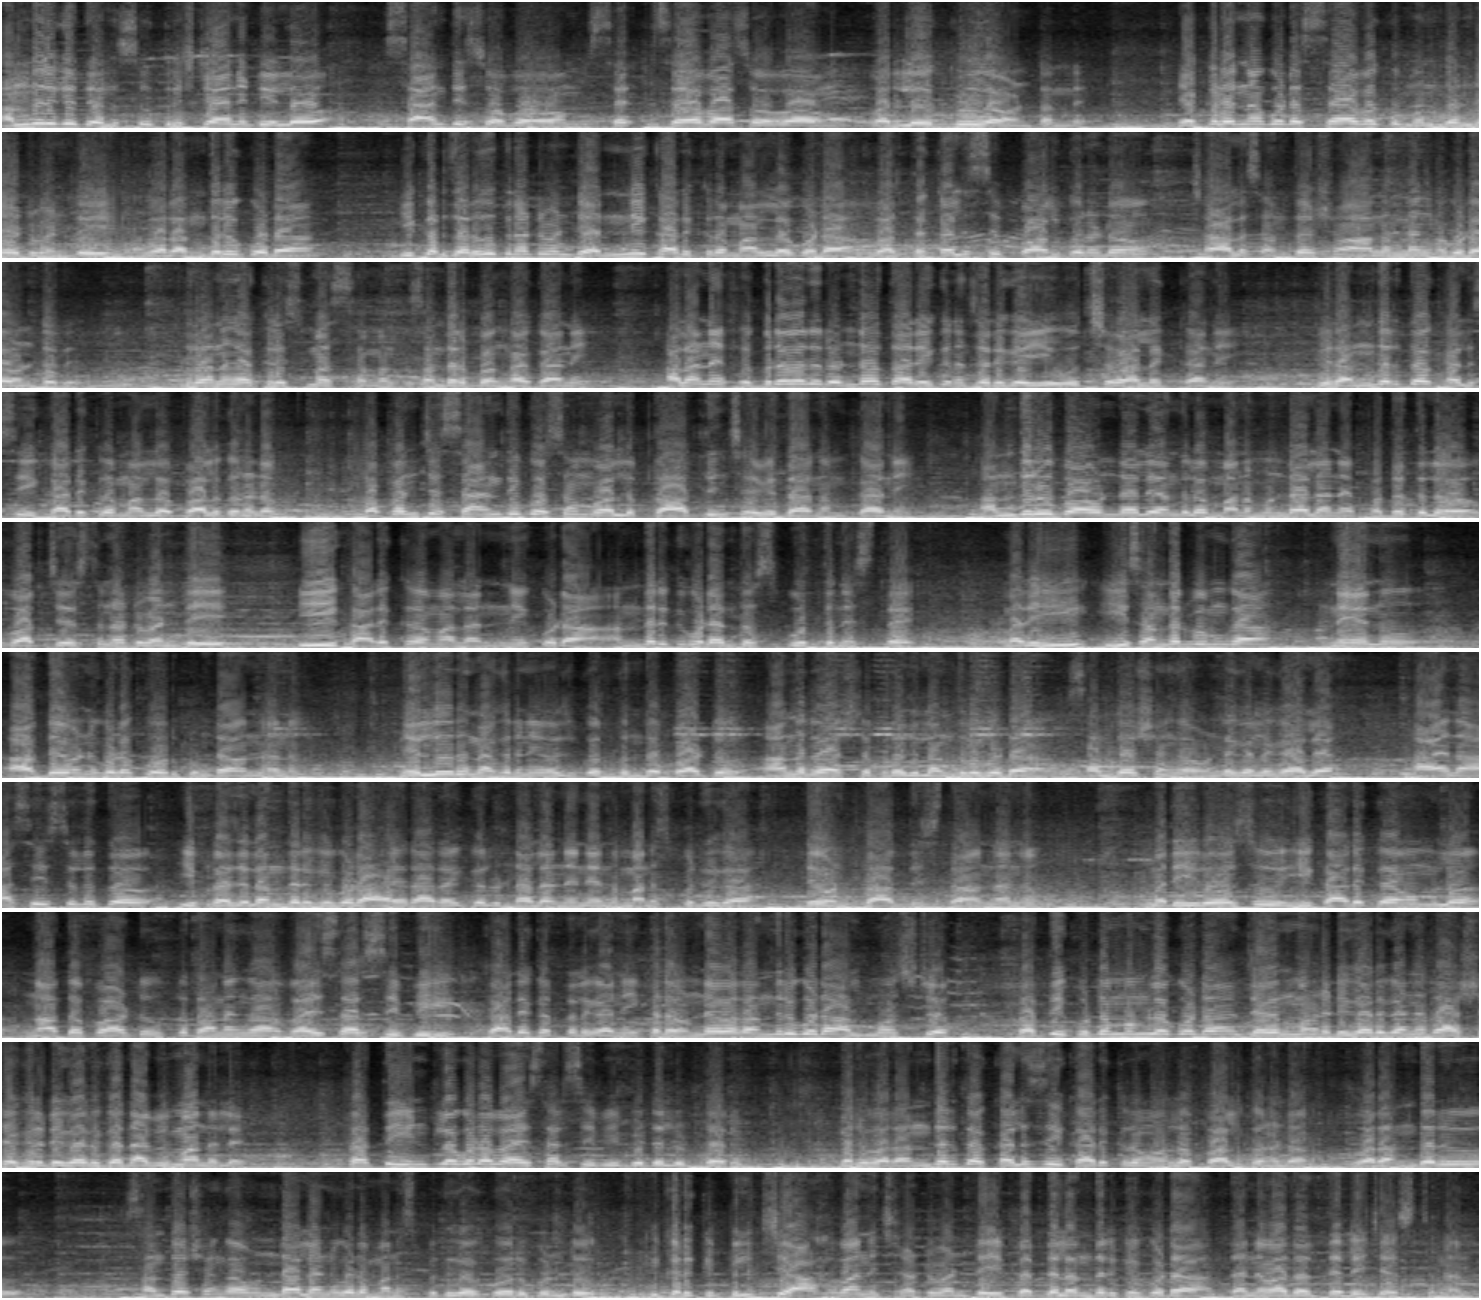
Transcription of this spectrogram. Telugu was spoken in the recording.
అందరికీ తెలుసు క్రిస్టియానిటీలో శాంతి స్వభావం సే- సేవా స్వభావం వారిలో ఎక్కువగా ఉంటుంది. ఎక్కడైనా కూడా సేవకు ముందుండేటువంటి వారందరూ కూడా ఇక్కడ జరుగుతున్నటువంటి అన్ని కార్యక్రమాల్లో కూడా వారితో కలిసి పాల్గొనడం చాలా సంతోషం ఆనందంగా కూడా ఉంటుంది. ప్రధానంగా క్రిస్మస్ సమ- సందర్భంగా కానీ అలానే ఫిబ్రవరి రెండవ తారీఖున జరిగే ఈ ఉత్సవాలకు కానీ వీరందరితో కలిసి ఈ కార్యక్రమాల్లో పాల్గొనడం ప్రపంచ శాంతి కోసం వాళ్ళు ప్రార్థించే విధానం కానీ అందరూ బాగుండాలి అందులో మనం ఉండాలి అనే పద్ధతిలో వారు చేస్తున్నటువంటి ఈ కార్యక్రమాలన్నీ కూడా అందరికీ కూడా ఎంతో స్ఫూర్తినిస్తాయి. మరి ఈ- సందర్భంగా నేను ఆ దేవుని కూడా కోరుకుంటా ఉన్నాను. నెల్లూరు నగర నియోజకవర్గంతో పాటు ఆంధ్ర రాష్ట్ర ప్రజలందరూ కూడా సంతోషంగా ఉండగలగాలి. ఆయన ఆశీస్సులతో ఈ ప్రజలందరికీ కూడా ఆయురారోగ్యాలు ఉండాలని నేను మనస్ఫూర్తిగా దేవుని ప్రార్థిస్తా ఉన్నాను. మరి ఈరోజు ఈ కార్యక్రమంలో నాతో పాటు ప్రధానంగా వైఎస్ఆర్సీపీ కార్యకర్తలు కానీ ఇక్కడ ఉండేవారందరూ కూడా ఆల్మోస్ట్ ప్రతి కుటుంబంలో కూడా జగన్మోహన్ రెడ్డి గారు కానీ రాజశేఖర రెడ్డి గారు కానీ అభిమానులే. ప్రతి ఇంట్లో కూడా వైఎస్ఆర్సీపీ బిడ్డలు ఉంటారు. మరి వారందరితో కలిసి కార్యక్రమంలో పాల్గొనడం వారందరూ సంతోషంగా ఉండాలని కూడా మనస్ఫూర్తిగా కోరుకుంటూ ఇక్కడికి పిలిచి ఆహ్వానించినటువంటి పెద్దలందరికీ కూడా ధన్యవాదాలు తెలియజేస్తున్నాను.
